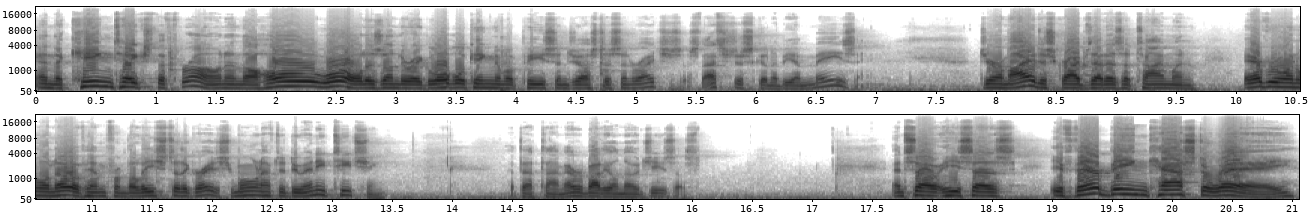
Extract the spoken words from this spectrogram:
and the king takes the throne and the whole world is under a global kingdom of peace and justice and righteousness. That's just going to be amazing. Jeremiah describes that as a time when everyone will know of him from the least to the greatest. You won't have to do any teaching at that time. Everybody will know Jesus. And so he says, if they're being cast away,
